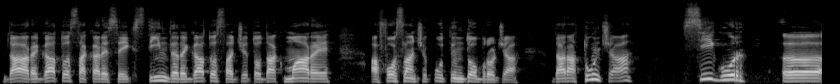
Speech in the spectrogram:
da, regatul ăsta care se extinde, regatul ăsta Getodac mare, a fost la început în Dobrogea. Dar atunci, sigur, uh,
